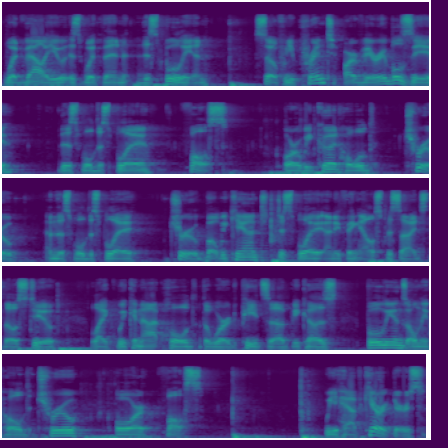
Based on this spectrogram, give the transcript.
what value is within this boolean. So if we print our variable z, this will display false. Or we could hold true, and this will display true, but we can't display anything else besides those two. Like we cannot hold the word pizza because booleans only hold true or false. We have characters,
